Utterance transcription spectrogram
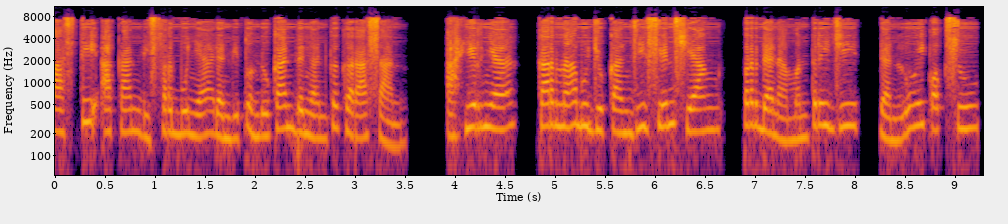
pasti akan diserbunya dan ditundukkan dengan kekerasan. Akhirnya, karena bujukan Ji Sin Xiang, Perdana Menteri Ji, dan Lui Koksu,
